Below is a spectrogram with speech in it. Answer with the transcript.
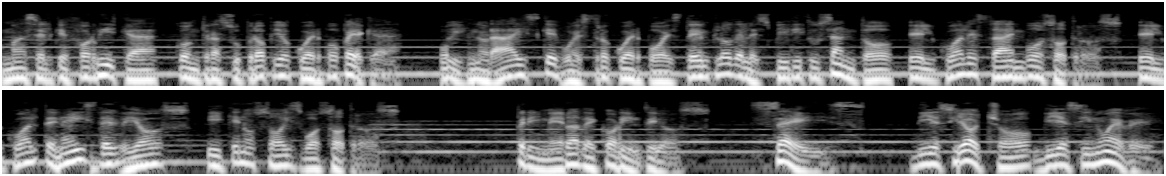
Mas el que fornica, contra su propio cuerpo peca. ¿O ignoráis que vuestro cuerpo es templo del Espíritu Santo, el cual está en vosotros, el cual tenéis de Dios, y que no sois vosotros? Primera de Corintios 6. 18, 19.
